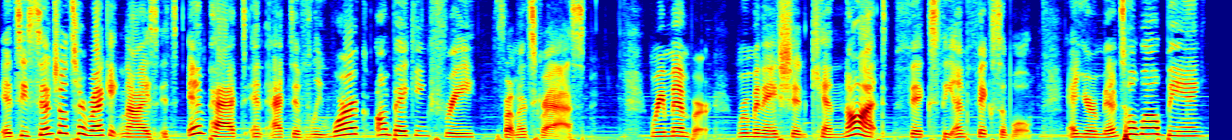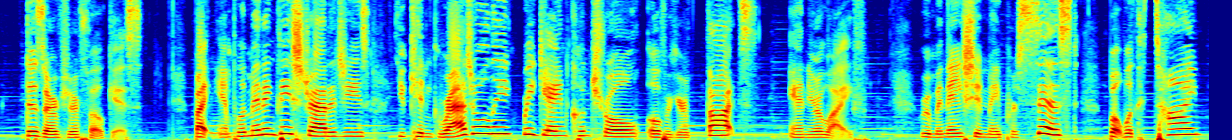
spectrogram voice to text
It's essential to recognize its impact and actively work on breaking free from its grasp. Remember, rumination cannot fix the unfixable, and your mental well being deserves your focus. By implementing these strategies, you can gradually regain control over your thoughts and your life. Rumination may persist, but with time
